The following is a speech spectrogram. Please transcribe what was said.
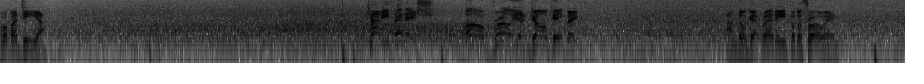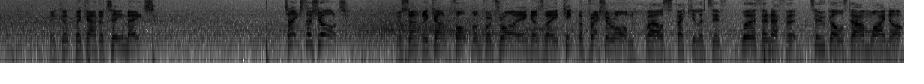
Bobadilla. Can he finish? Oh, brilliant goalkeeping. And they'll get ready for the throw-in. He could pick out a teammate. Takes the shot. You certainly can't fault them for trying as they keep the pressure on. Well, speculative. Worth an effort. Two goals down, why not?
